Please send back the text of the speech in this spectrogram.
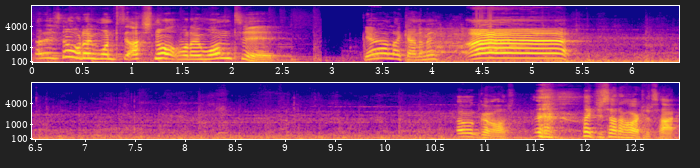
That is not what I wanted. That's not what I wanted. Yeah, I like anime. Ah! Oh god. I just had a heart attack.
